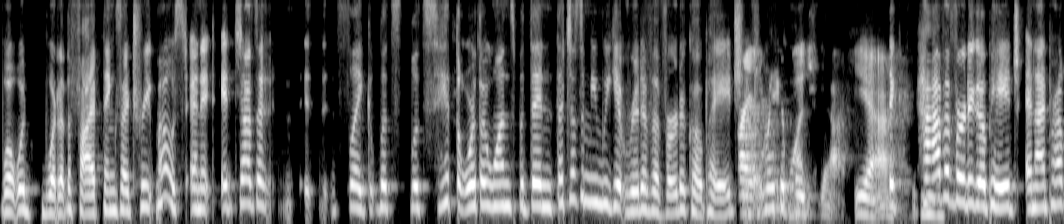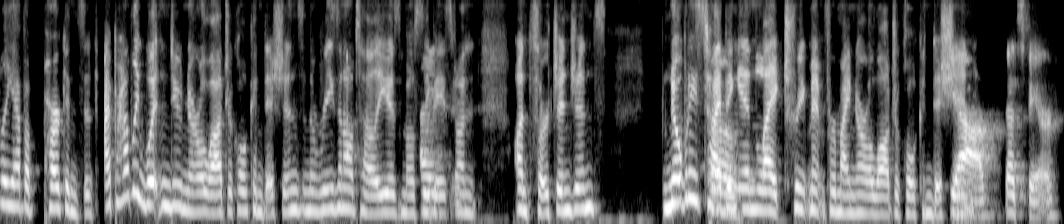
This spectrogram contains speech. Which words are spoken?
what would what are the five things I treat most, and it it doesn't. it's like let's let's hit the ortho ones, but then that doesn't mean we get rid of a vertigo page. right a page yeah yeah like have a vertigo page and i'd probably have a parkinson's i probably wouldn't do neurological conditions and the reason i'll tell you is mostly based on on search engines nobody's typing Oh. in like treatment for my neurological condition. Yeah that's fair.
